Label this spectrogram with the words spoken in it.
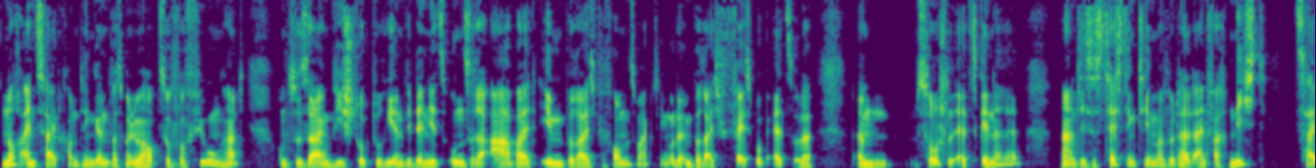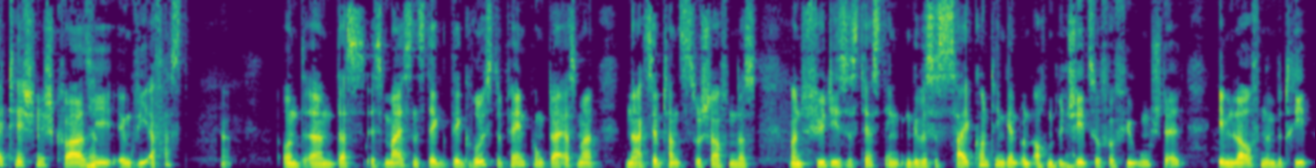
noch ein Zeitkontingent, was man überhaupt zur Verfügung hat, um zu sagen, wie strukturieren wir denn jetzt unsere Arbeit im Bereich Performance Marketing oder im Bereich Facebook Ads oder ähm, Social Ads generell. Ja, dieses Testing-Thema wird halt einfach nicht zeittechnisch quasi ja. irgendwie erfasst. Ja. Und ähm, das ist meistens der, der größte Painpunkt, da erstmal eine Akzeptanz zu schaffen, dass man für dieses Testing ein gewisses Zeitkontingent und auch ein Budget zur Verfügung stellt im laufenden Betrieb,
